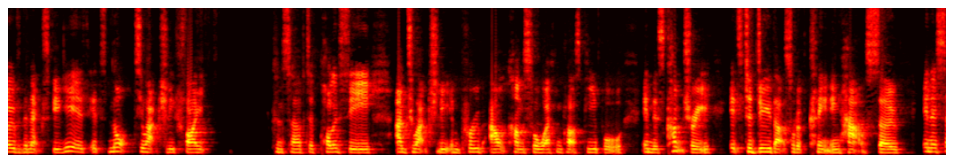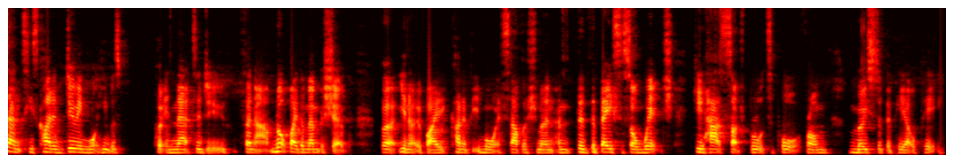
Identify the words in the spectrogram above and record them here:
over the next few years. It's not to actually fight conservative policy and to actually improve outcomes for working class people in this country. It's to do that sort of cleaning house. So, in a sense, he's kind of doing what he was put in there to do for now, not by the membership, but you know, by kind of the more establishment and the, the basis on which he has such broad support from most of the PLP.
